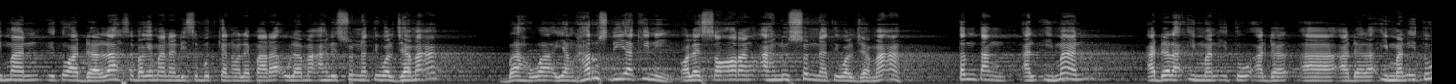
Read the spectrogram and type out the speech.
iman itu adalah sebagaimana disebutkan oleh para ulama ahli sunnati wal jamaah bahwa yang harus diyakini oleh seorang ahli sunnati wal jamaah tentang al iman adalah iman itu ada, uh, adalah iman itu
